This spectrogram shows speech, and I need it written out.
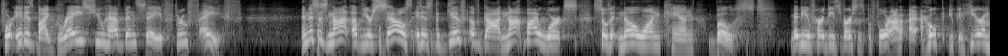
For it is by grace you have been saved through faith. And this is not of yourselves, it is the gift of God, not by works, so that no one can boast. Maybe you've heard these verses before. I, I, hope that you can hear them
